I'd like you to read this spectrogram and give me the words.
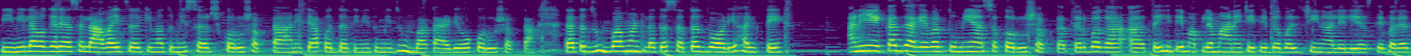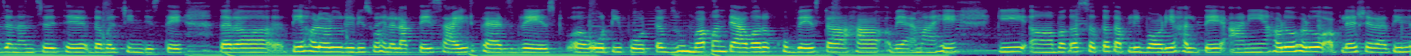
टी व्हीला वगैरे असं लावायचं किंवा तुम्ही सर्च करू शकता आणि त्या पद्धतीने तुम्ही झुंबा कार्डिओ करू शकता. तर आता झुंबा म्हटलं तर सतत बॉडी हलते. आणि एकाच जागेवर तुम्ही असं करू शकता. तर बघा आता इथे आपल्या मानेच्या इथे डबल चीन आलेली असते. बऱ्याच जणांचं इथे डबल चीन दिसते. तर ती हळूहळू रिड्यूस व्हायला लागते. साईड फॅट्स ब्रेस्ट ओटी पोट. तर झुंबा पण त्यावर खूप बेस्ट हा व्यायाम आहे की बघा सतत आपली बॉडी हलते आणि हळूहळू आपल्या शरीरातील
